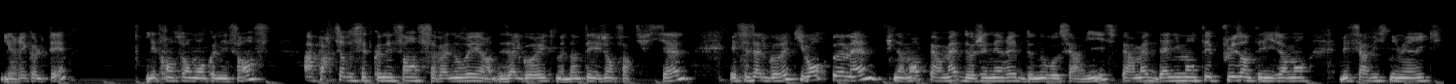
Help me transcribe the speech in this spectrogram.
les récolter, les transformer en connaissances, à partir de cette connaissance, ça va nourrir des algorithmes d'intelligence artificielle et ces algorithmes qui vont eux-mêmes finalement permettre de générer de nouveaux services, permettre d'alimenter plus intelligemment les services numériques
